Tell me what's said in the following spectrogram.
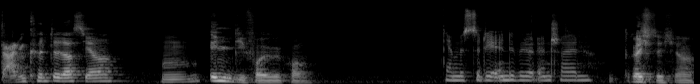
dann könnte das ja in die Folge kommen. Ja, müsstet ihr individuell entscheiden. Richtig, ja.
